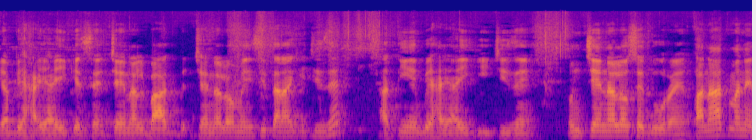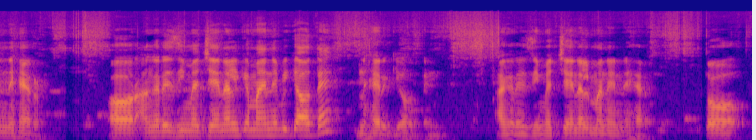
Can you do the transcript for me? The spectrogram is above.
या बेहयाई के चैनल बाद, चैनलों में इसी तरह की चीज़ें आती हैं, बेहयाई की चीज़ें, उन चैनलों से दूर रहें। कनात मन नहर। और अंग्रेज़ी में चैनल के मायने भी क्या होते हैं? नहर के होते हैं। अंग्रेज़ी में चैनल मने नहर। तो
